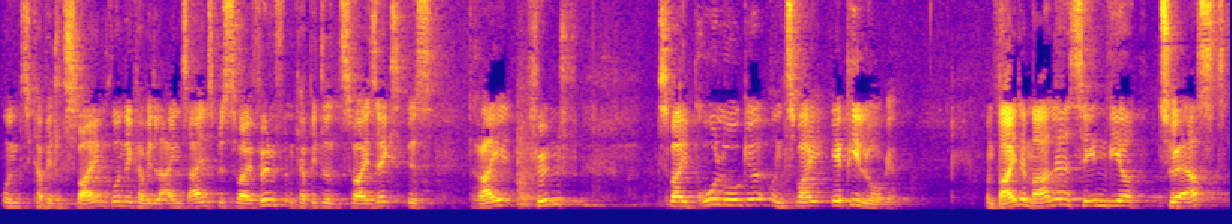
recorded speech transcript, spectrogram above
und Kapitel 2 im Grunde, Kapitel 1, 1 bis 2, 5 und Kapitel 2, 6 bis 3, 5 zwei Prologe und zwei Epiloge. Und beide Male sehen wir zuerst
